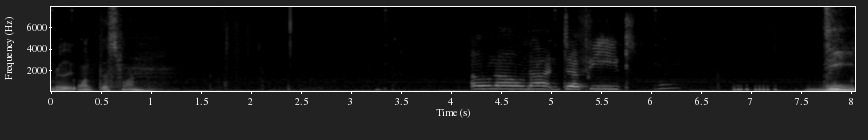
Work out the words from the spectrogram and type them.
really want this one. Oh no, not defeat. D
